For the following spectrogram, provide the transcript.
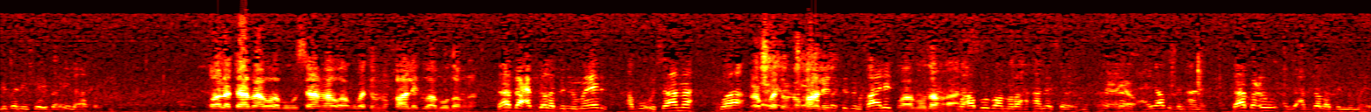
لبني شيبة إلى آخره. قال تابعه أبو أسامة وعقبة بن خالد وأبو ضمرة. تابع عبد الله بن نمير أبو أسامة و عقبة بن خالد عقبة بن خالد وأبو ضمرة أنس. وأبو ضمرة أنس عياض بن أنس تابعوا عبد الله بن نمير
